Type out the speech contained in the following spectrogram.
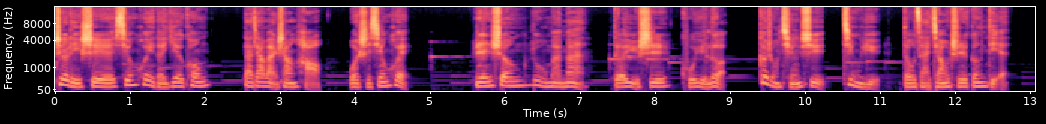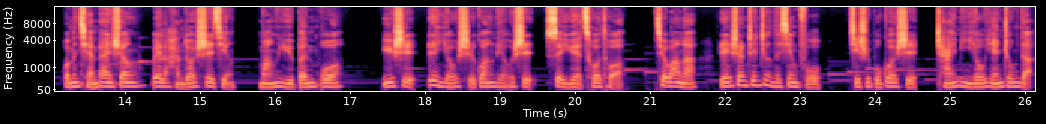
这里是星汇的夜空，大家晚上好，我是星汇。人生路漫漫，得与失，苦与乐，各种情绪境遇都在交织更迭。我们前半生为了很多事情忙于奔波，于是任由时光流逝，岁月蹉跎，却忘了人生真正的幸福其实不过是柴米油盐中的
